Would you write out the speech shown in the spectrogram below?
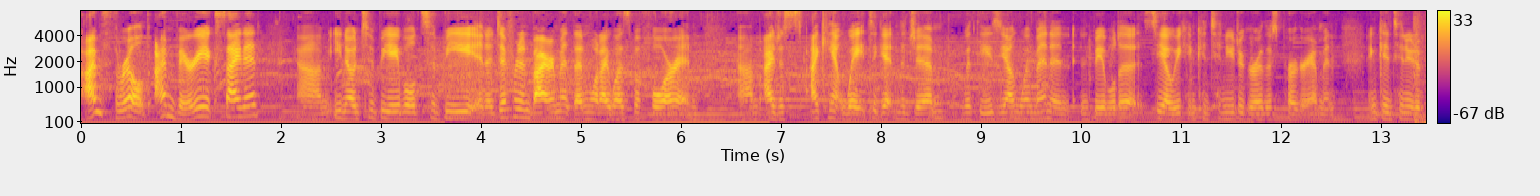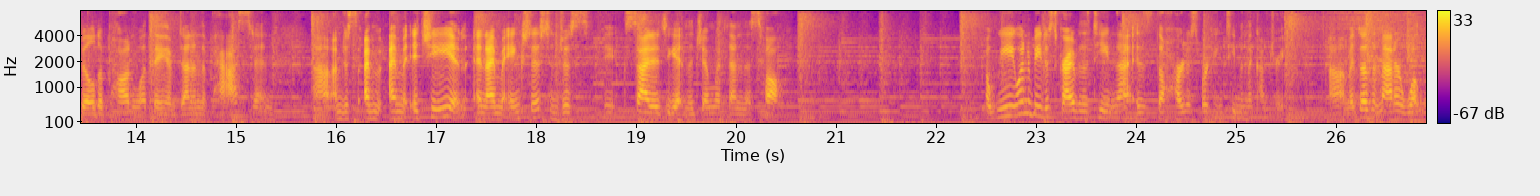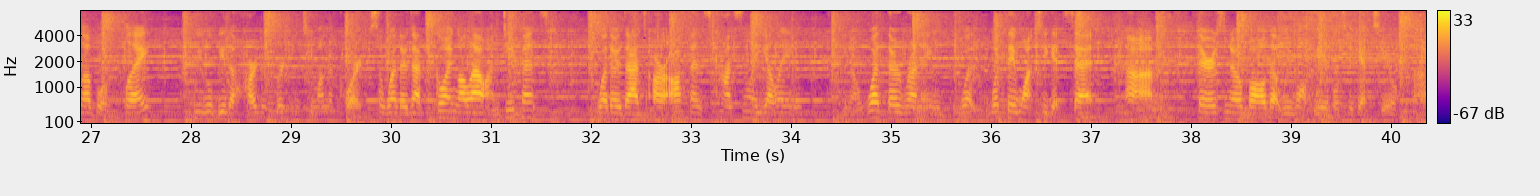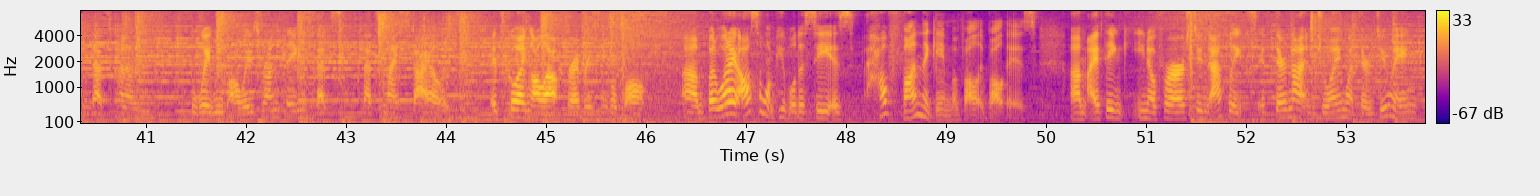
I'm thrilled. I'm very excited, um, you know, to be able to be in a different environment than what I was before. And um, I just, I can't wait to get in the gym with these young women and, and, be able to see how we can continue to grow this program and, and continue to build upon what they have done in the past. And uh, I'm just, I'm, I'm itchy and, and I'm anxious and just excited to get in the gym with them this fall. We want to be described as a team that is the hardest working team in the country. Um, it doesn't matter what level of play, we will be the hardest working team on the court. So whether that's going all out on defense, whether that's our offense constantly yelling, you know, what they're running, what, what they want to get set, um, there's no ball that we won't be able to get to. Um, that's kind of the way we've always run things. That's, that's my style. It's, it's going all out for every single ball. Um, but what I also want people to see is how fun the game of volleyball is. Um, I think, you know, for our student athletes, if they're not enjoying what they're doing,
